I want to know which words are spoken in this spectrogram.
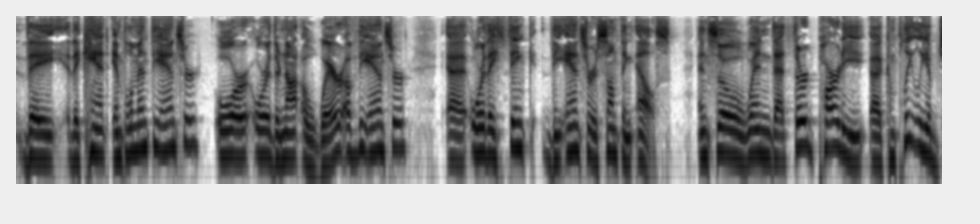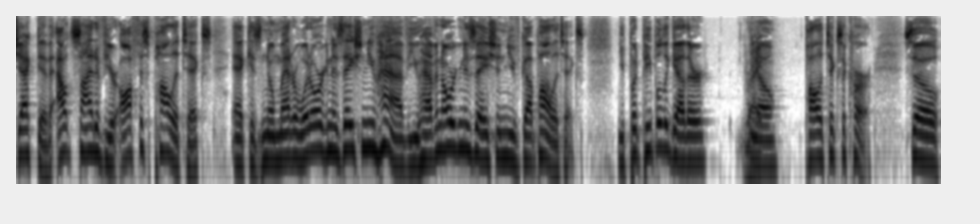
they they can't implement the answer or or they're not aware of the answer uh, or they think the answer is something else. And so when that third party uh, completely objective outside of your office politics because uh, no matter what organization you have you have an organization you've got politics. You put people together you know politics occur. So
